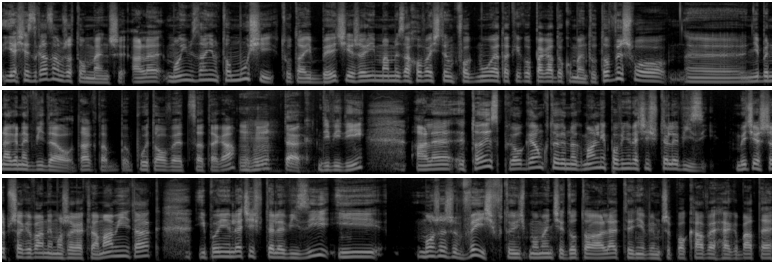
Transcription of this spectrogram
ja się zgadzam, że to męczy, ale moim zdaniem to musi tutaj być, jeżeli mamy zachować tę formułę takiego paradokumentu. To wyszło e, niby na rynek wideo, tak, to płytowy, etc. Mhm, tak. DVD, ale to jest program, który normalnie powinien lecieć w telewizji. Być jeszcze przerywany może reklamami, tak, i powinien lecieć w telewizji i możesz wyjść w którymś momencie do toalety, nie wiem, czy po kawę, herbatę,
